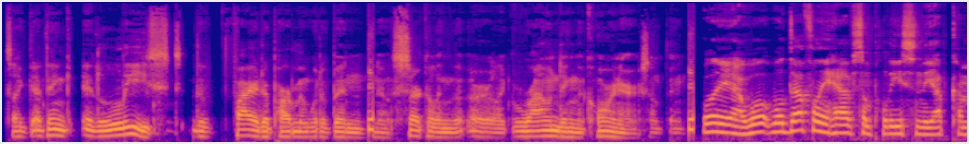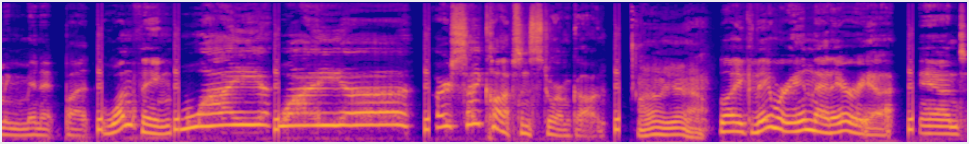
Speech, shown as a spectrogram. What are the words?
It's like I think at least the fire department would have been you know circling the, or like rounding the corner or something. Well, yeah, we'll we'll definitely have some police in the upcoming minute. But one thing, why why uh are Cyclops and Storm gone? Oh yeah, Like they were in that area, and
